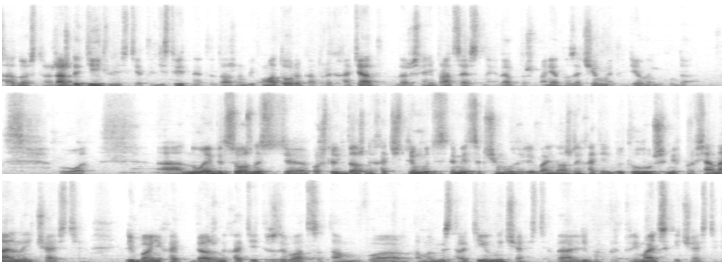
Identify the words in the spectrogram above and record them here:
с одной стороны. Жажда деятельности, это действительно, это должны быть моторы, которые хотят, даже если они процессные, да, потому что понятно, зачем мы это делаем и куда. Вот. А, ну, и амбициозность, э, потому что люди должны хотеть, стремиться, стремиться к чему-то. Либо они должны хотеть быть лучшими в профессиональной части – либо они должны хотеть развиваться там в там, административной части, да, либо в предпринимательской части,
